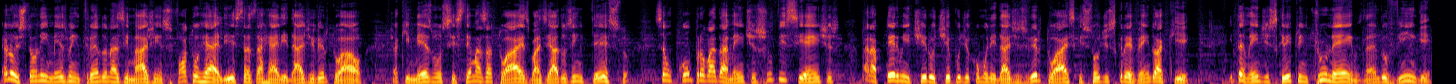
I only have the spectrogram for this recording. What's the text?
Eu não estou nem mesmo entrando nas imagens fotorrealistas da realidade virtual, já que mesmo os sistemas atuais baseados em texto são comprovadamente suficientes para permitir o tipo de comunidades virtuais que estou descrevendo aqui, e também descrito em True Names, né, do Ving,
